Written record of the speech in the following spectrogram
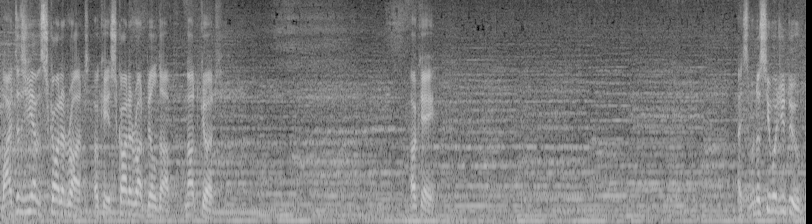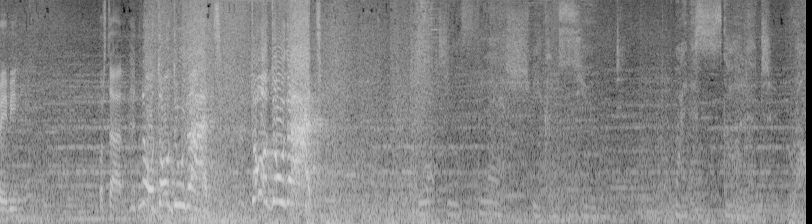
Why does he have Scarlet Rot? Okay, Scarlet Rot build up. Not good. Okay. I just want to see what you do, baby. What's that? No, don't do that! Don't do that! Let your flesh be consumed by the scarlet rot.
